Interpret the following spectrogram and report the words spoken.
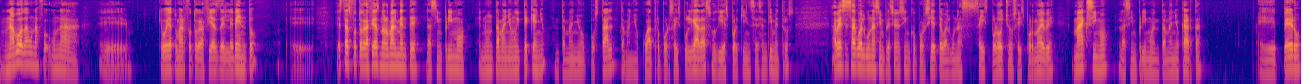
una boda, una, una eh, que voy a tomar fotografías del evento. Eh, estas fotografías normalmente las imprimo en un tamaño muy pequeño, en tamaño postal, tamaño 4 por 6 pulgadas o 10 por 15 centímetros. A veces hago algunas impresiones 5 por 7 o algunas 6 por 8, 6 por 9. Máximo las imprimo en tamaño carta. Eh, pero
